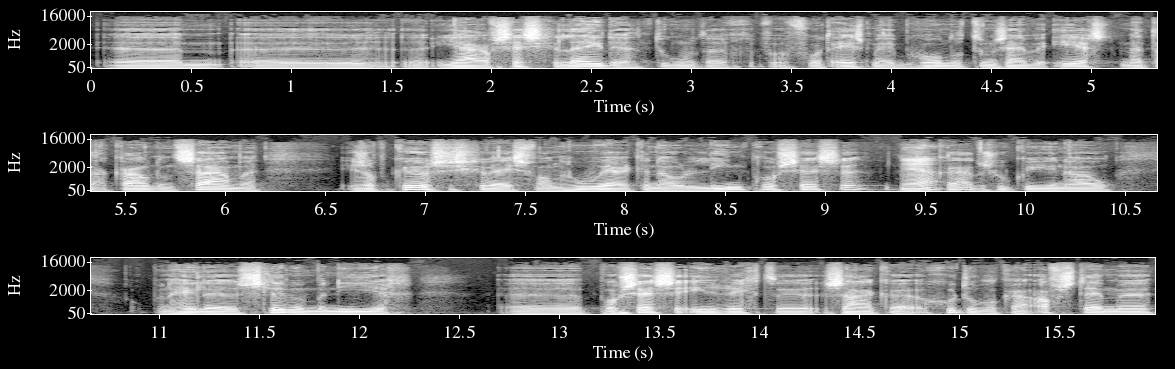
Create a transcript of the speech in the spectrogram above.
ehm, eh, een jaar of zes geleden, toen we er voor het eerst mee begonnen, toen zijn we eerst met de accountant samen is op cursus geweest van hoe werken nou lean processen met Ja. elkaar. Dus hoe kun je nou op een hele slimme manier eh, processen inrichten, zaken goed op elkaar afstemmen,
